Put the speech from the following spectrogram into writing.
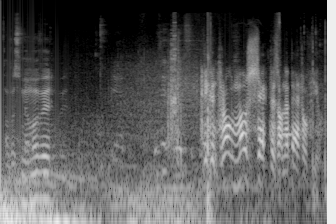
Estava-se mesmo a ver. Is it this? We control most sectors on the battlefield.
